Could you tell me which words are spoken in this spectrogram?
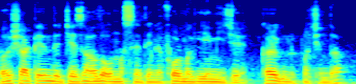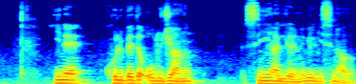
Barış Alper'in de cezalı olması nedeniyle forma giyemeyeceği Karagümrük maçında yine kulübede olacağının sinyallerini, bilgisini alıp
